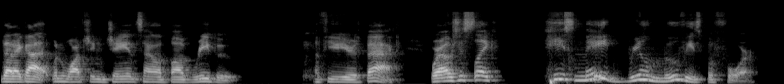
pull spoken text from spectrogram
that I got when watching Jay and Silent Bob reboot a few years back, where I was just like, he's made real movies before.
